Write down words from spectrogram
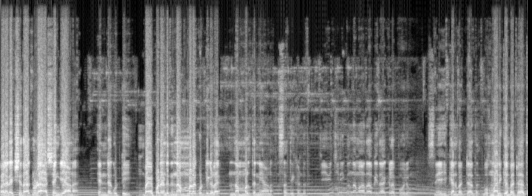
പല രക്ഷിതാക്കളുടെ ആശങ്കയാണ് എന്റെ കുട്ടി ഭയപ്പെടേണ്ടത് നമ്മുടെ കുട്ടികളെ നമ്മൾ തന്നെയാണ് ശ്രദ്ധിക്കേണ്ടത്. ജീവിച്ചിരിക്കുന്ന മാതാപിതാക്കളെ പോലും സ്നേഹിക്കാൻ പറ്റാത്ത ബഹുമാനിക്കാൻ പറ്റാത്ത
